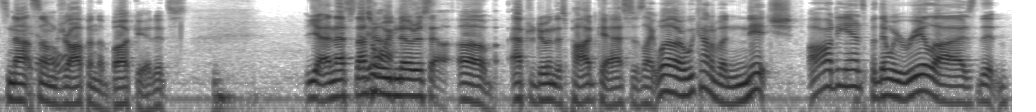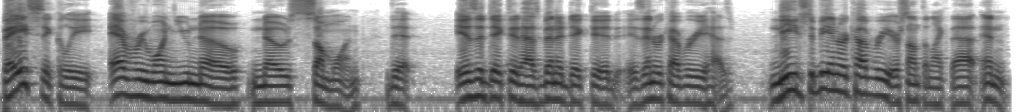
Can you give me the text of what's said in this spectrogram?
It's not You some know? drop in the bucket. It's yeah, and that's that's what we've noticed uh, after doing this podcast is like, well, are we kind of a niche audience? But then we realize that basically everyone you know knows someone that is addicted, has been addicted, is in recovery, has needs to be in recovery, or something like that. And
